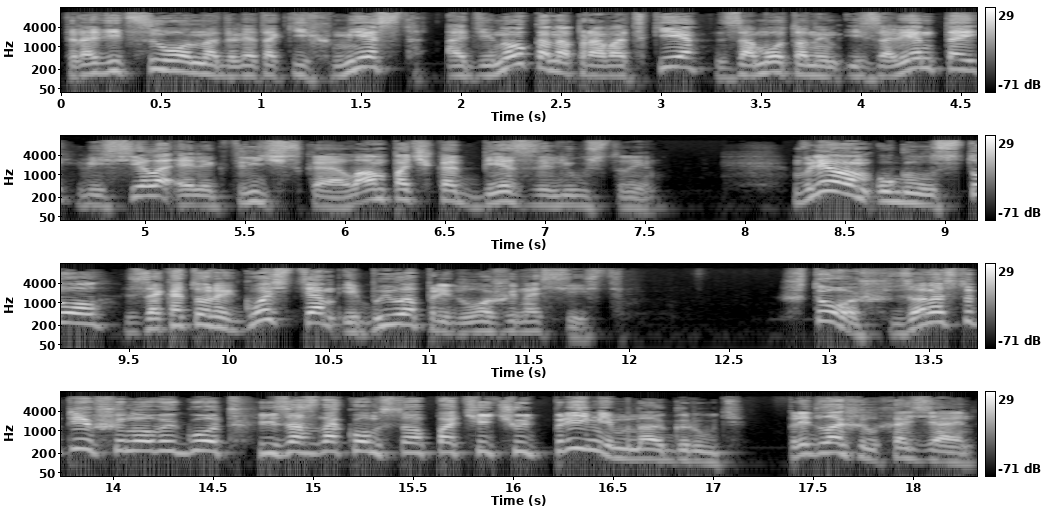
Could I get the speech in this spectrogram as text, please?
традиционно для таких мест, одиноко на проводке, замотанным изолентой, висела электрическая лампочка без люстры. В левом углу стол, за который гостям и было предложено сесть. Что ж, за наступивший Новый год и за знакомство по чуть-чуть примем на грудь, предложил хозяин.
